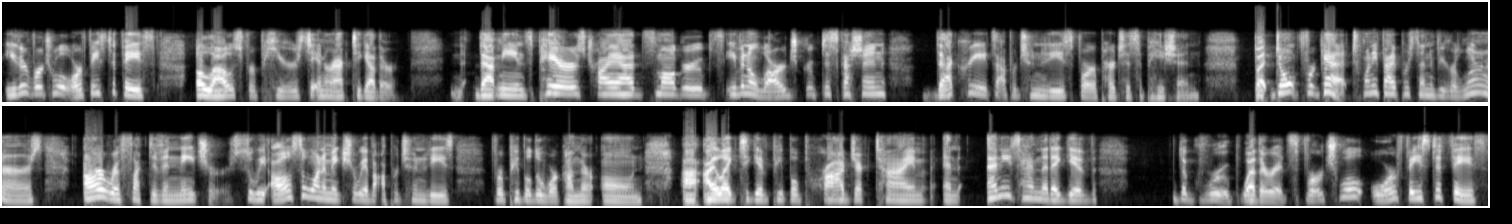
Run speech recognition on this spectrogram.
either virtual or face to face, allows for peers to interact together. That means pairs, triads, small groups, even a large group discussion. That creates opportunities for participation. But don't forget, 25% of your learners are reflective in nature. So we also want to make sure we have opportunities for people to work on their own. Uh, I like to give people project time, and anytime that I give the group, whether it's virtual or face to face,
